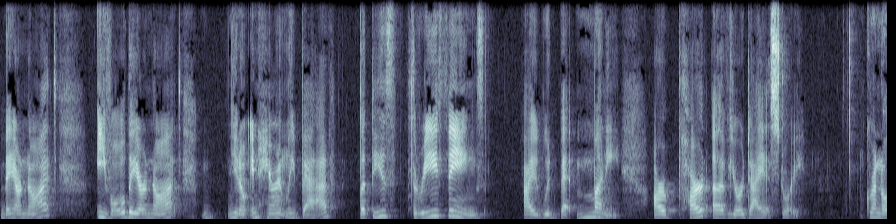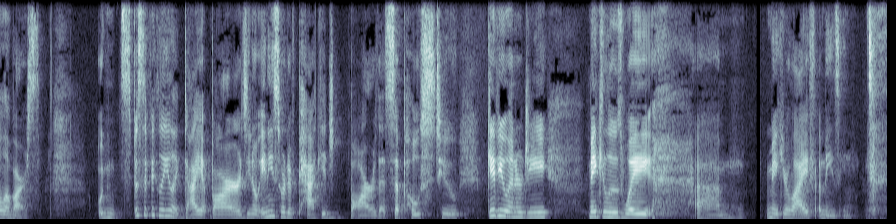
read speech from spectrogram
They are not evil, they are not, you know, inherently bad, but these three things I would bet money are part of your diet story. Granola bars, specifically like diet bars, you know, any sort of packaged bar that's supposed to give you energy, make you lose weight, um, make your life amazing.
